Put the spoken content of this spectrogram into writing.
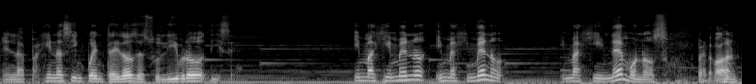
En la página 52 de su libro dice, imaginémonos, perdón,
